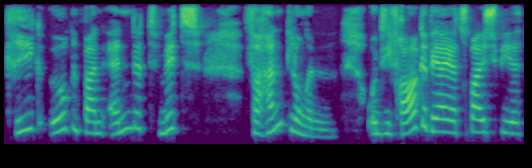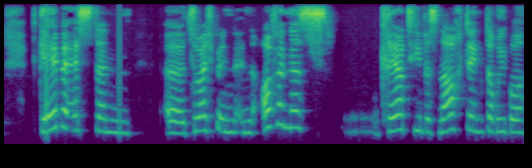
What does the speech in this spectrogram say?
Krieg irgendwann endet mit Verhandlungen. Und die Frage wäre jetzt Beispiel, gäbe es denn äh, zum Beispiel ein, ein offenes, kreatives Nachdenken darüber,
